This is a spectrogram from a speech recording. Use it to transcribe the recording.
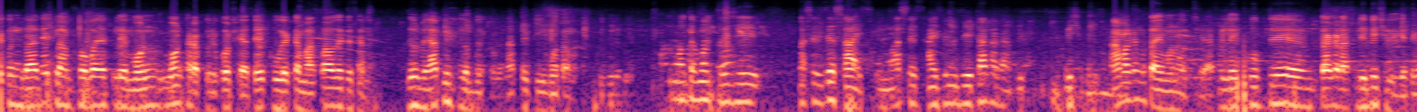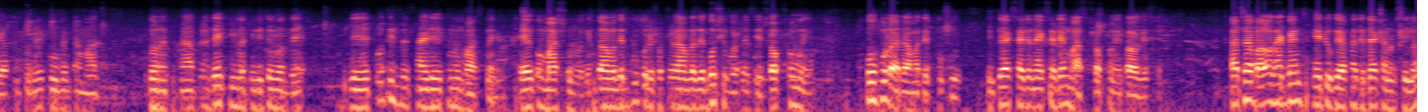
এখন যা দেখলাম সবাই আসলে মন মন খারাপ করে বসে আছে খুব একটা মাছ পাওয়া যাইতেছে না। আপনি কি করবেন আপনি কি মতামত? মতামত যে মাছের যে সাইজ মাছের সাইজ অনুযায়ী টাকাটা বেশি আমার কাছে তাই মনে হচ্ছে। আসলে খুব যে টাকাটা আসলে বেশি হয়ে গেছে পুকুরে খুব একটা মাছ ধরা আপনি দেখতে পাচ্ছেন ইতিমধ্যে যে প্রতিটা সাইডে কোনো মাছ নেই। এরকম মাছ শুনব কিন্তু আমাদের পুকুরে সবসময় আমরা যে বসে বসেছি সবসময় পপুলার আমাদের পুকুর। কিন্তু এক সাইডে এক সাইডে মাছ সবসময় পাওয়া গেছে। আচ্ছা ভালো থাকবেন। এটুকু আপনাদের দেখানো ছিল।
